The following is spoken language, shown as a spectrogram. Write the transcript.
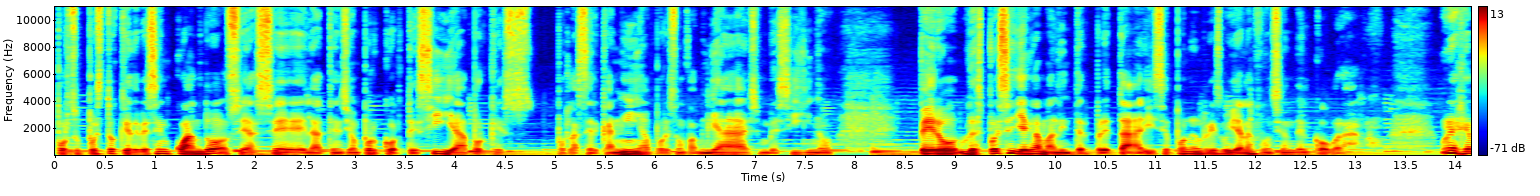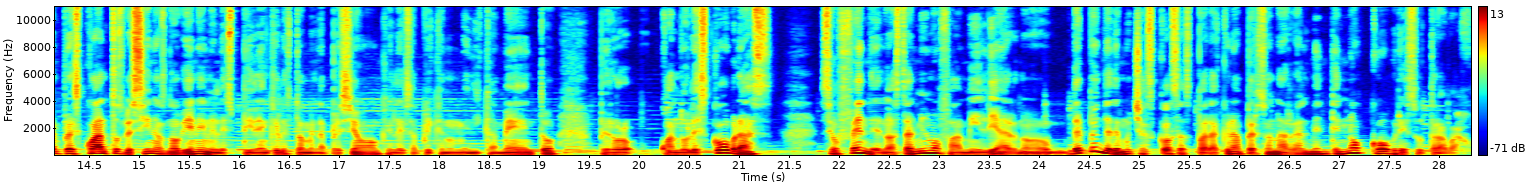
por supuesto que de vez en cuando se hace la atención por cortesía, porque es por la cercanía, por es un familiar, es un vecino, pero después se llega a malinterpretar y se pone en riesgo ya la función del cobrar. Un ejemplo es cuántos vecinos no vienen y les piden que les tomen la presión, que les apliquen un medicamento, pero cuando les cobras se ofende, ¿no? Hasta el mismo familiar, ¿no? Depende de muchas cosas para que una persona realmente no cobre su trabajo.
